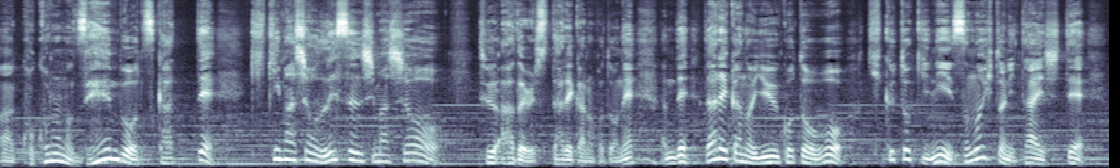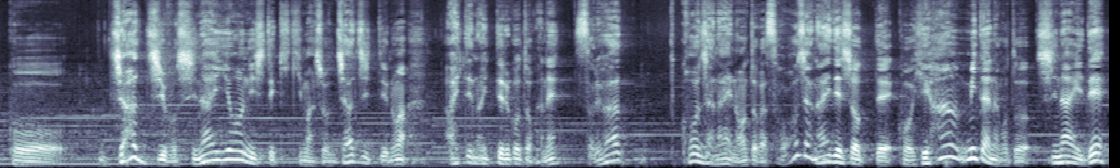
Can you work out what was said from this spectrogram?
あ心の全部を使って聞きましょうレッスンしましょう to others 誰かのことをね。で誰かの言うことを聞くときにその人に対してこうジャッジをしないようにして聞きましょう。ジャッジっていうのは相手の言ってることがねそれはこうじゃないのとかそうじゃないでしょってこう批判みたいなことをしないで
